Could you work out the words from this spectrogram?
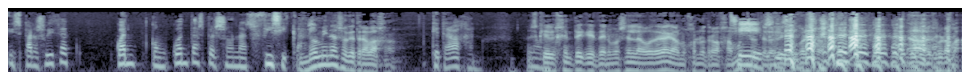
hispano-suiza? ¿Con cuántas personas físicas? ¿Nóminas o que trabajan? Que trabajan. Es que hay gente que tenemos en la bodega que a lo mejor no trabaja mucho, te lo digo por eso. No, es broma.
